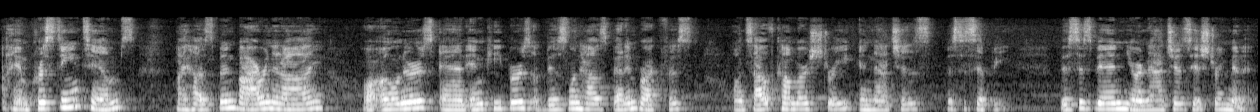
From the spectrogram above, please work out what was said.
I am Christine Timms. My husband Byron and I are owners and innkeepers of Bisland House Bed and Breakfast on South Commerce Street in Natchez, Mississippi. This has been your Natchez History Minute.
